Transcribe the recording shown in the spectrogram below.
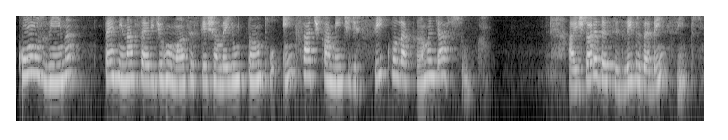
Com usina termina a série de romances que chamei um tanto enfaticamente de ciclo da cana-de-açúcar. A história desses livros é bem simples.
